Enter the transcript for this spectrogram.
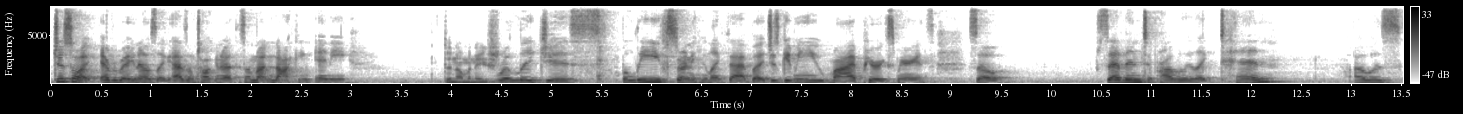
just so everybody knows, like as I'm talking about this, I'm not knocking any Denomination. religious beliefs or anything like that, but just giving you my pure experience. So, seven to probably like 10, I was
